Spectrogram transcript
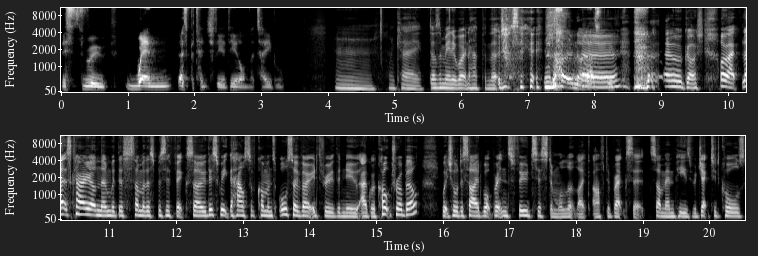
this through when there's potentially a deal on the table. Hmm. Okay. Doesn't mean it won't happen though, does it? No, no. Uh, oh gosh. All right. Let's carry on then with this, some of the specifics. So this week, the House of Commons also voted through the new agricultural bill, which will decide what Britain's food system will look like after Brexit. Some MPs rejected calls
